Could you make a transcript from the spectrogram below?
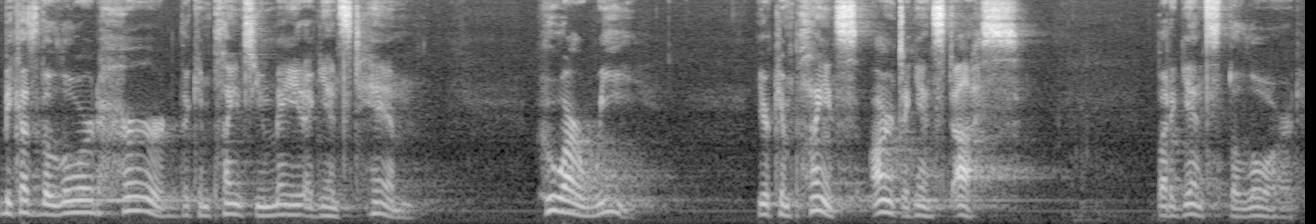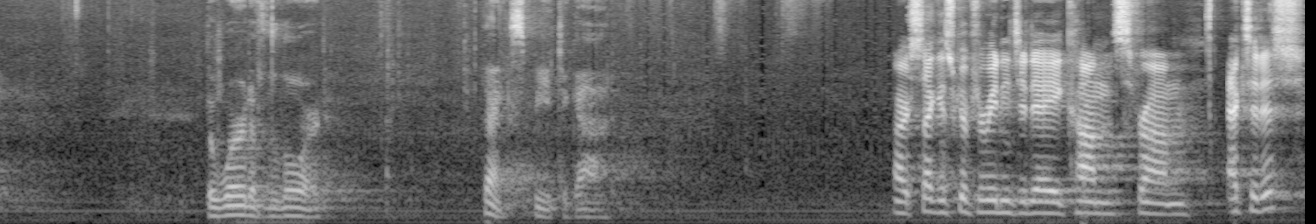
because the Lord heard the complaints you made against him. Who are we? Your complaints aren't against us, but against the Lord. The word of the Lord. Thanks be to God. Our second scripture reading today comes from Exodus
